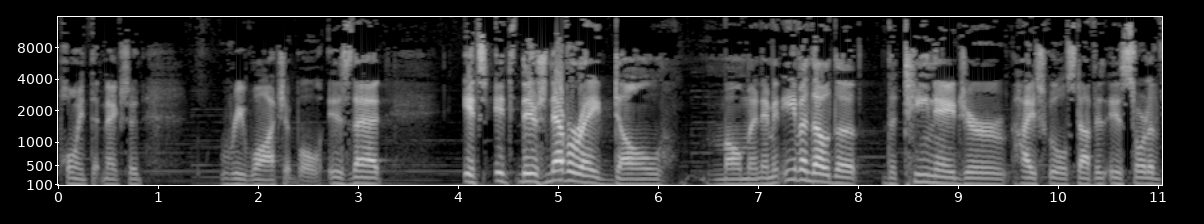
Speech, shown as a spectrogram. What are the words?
point that makes it rewatchable is that it's it's there's never a dull moment. I mean, even though the the teenager high school stuff is, is sort of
